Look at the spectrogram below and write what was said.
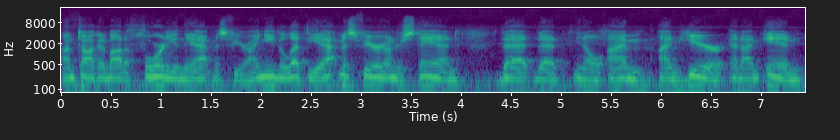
I'm talking about authority in the atmosphere. I need to let the atmosphere understand that that you know I'm I'm here and I'm in,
